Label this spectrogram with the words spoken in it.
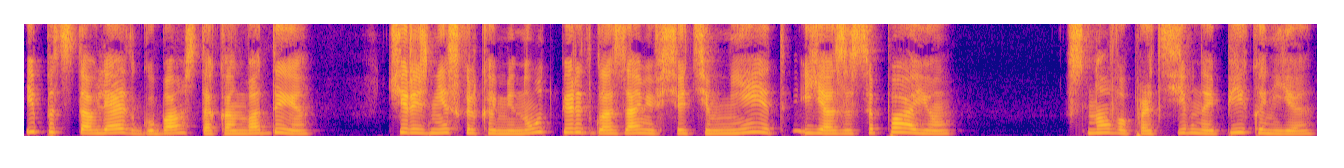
и подставляет к губам стакан воды. Через несколько минут перед глазами все темнеет, и я засыпаю. Снова противное пиканье.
